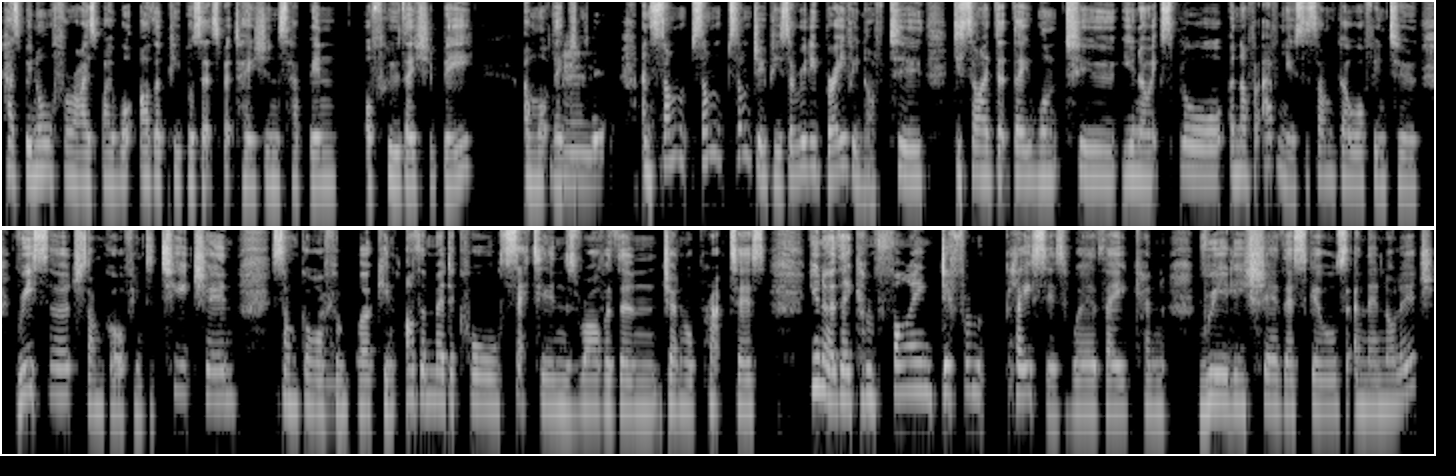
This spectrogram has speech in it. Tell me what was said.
has been authorized by what other people's expectations have been of who they should be and what they can Mm. do. And some some some GPs are really brave enough to decide that they want to, you know, explore another avenue. So some go off into research, some go off into teaching, some go off and work in other medical settings rather than general practice. You know, they can find different places where they can really share their skills and their knowledge.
